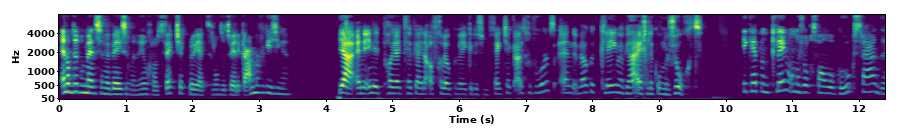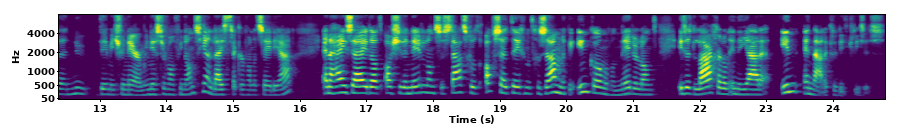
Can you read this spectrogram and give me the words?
En op dit moment zijn we bezig met een heel groot factcheckproject rond de Tweede Kamerverkiezingen. Ja, en in dit project heb jij de afgelopen weken dus een factcheck uitgevoerd. En welke claim heb jij eigenlijk onderzocht? Ik heb een claim onderzocht van Wopke Hoekstra, de nu demissionair minister van Financiën en lijsttrekker van het CDA. En hij zei dat als je de Nederlandse staatsschuld afzet tegen het gezamenlijke inkomen van Nederland, is het lager dan in de jaren in en na de kredietcrisis.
